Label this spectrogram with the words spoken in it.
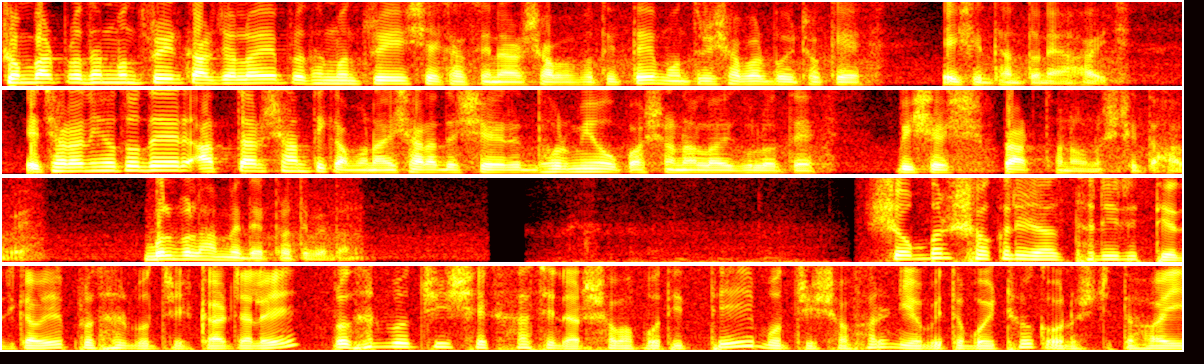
সোমবার প্রধানমন্ত্রীর কার্যালয়ে প্রধানমন্ত্রী শেখ হাসিনার সভাপতিত্বে মন্ত্রিসভার বৈঠকে এই সিদ্ধান্ত নেওয়া হয়। এছাড়া নিহতদের আত্মার শান্তি কামনায় সারা দেশের ধর্মীয় উপাসনালয়গুলোতে বিশেষ প্রার্থনা অনুষ্ঠিত হবে। বুলবুল আহমেদের প্রতিবেদন। সোমবার সকালে রাজধানীর তেজগাঁওয়ে প্রধানমন্ত্রীর কার্যালয়ে প্রধানমন্ত্রী শেখ হাসিনার সভাপতিত্বে মন্ত্রিসভার নিয়মিত বৈঠক অনুষ্ঠিত হয়।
